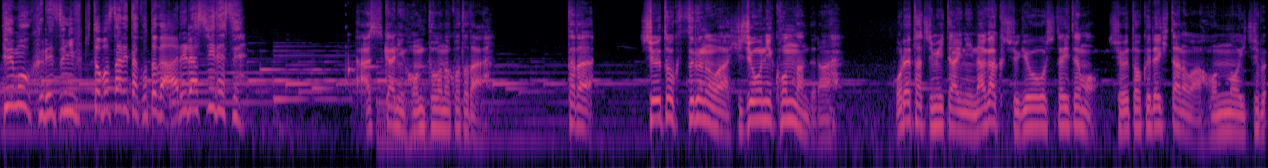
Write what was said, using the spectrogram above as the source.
手も触れずに吹き飛ばされたことがあるらしいです。確かに本当のことだ。ただ習得するのは非常に困難でな俺たちみたいに長く修行をしていても習得できたのはほんの一部。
